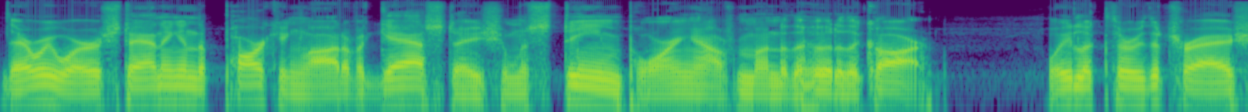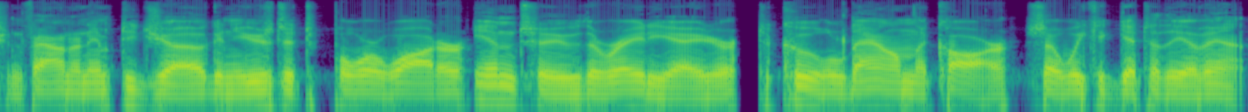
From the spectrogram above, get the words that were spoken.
There we were, standing in the parking lot of a gas station with steam pouring out from under the hood of the car. We looked through the trash and found an empty jug and used it to pour water into the radiator to cool down the car so we could get to the event.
